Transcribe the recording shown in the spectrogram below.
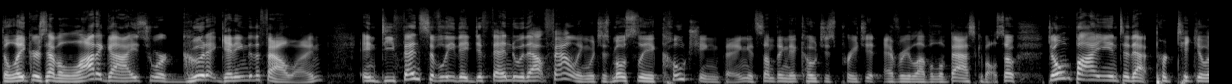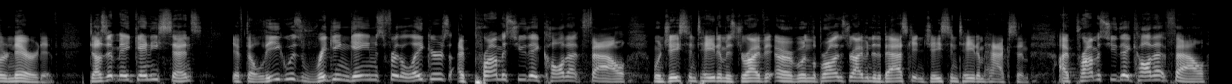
The Lakers have a lot of guys who are good at getting to the foul line, and defensively, they defend without fouling, which is mostly a coaching thing. It's something that coaches preach at every level of basketball. So don't buy into that particular narrative. Doesn't make any sense. If the league was rigging games for the Lakers, I promise you they call that foul when Jayson Tatum is driving or when LeBron's driving to the basket and Jayson Tatum hacks him. I promise you they call that foul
